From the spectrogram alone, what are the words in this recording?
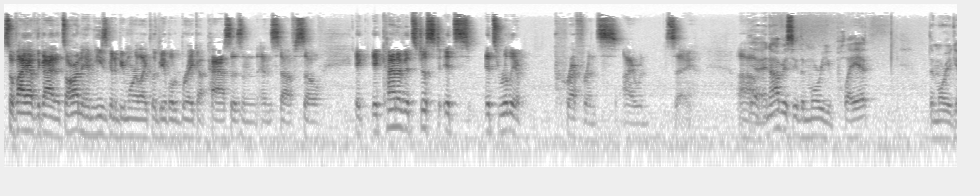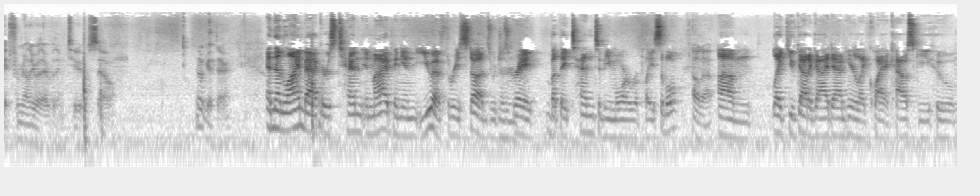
So if I have the guy that's on him, he's going to be more likely to be able to break up passes and, and stuff. So it, it kind of it's just it's it's really a preference, I would say. Um, Yeah, and obviously the more you play it, the more you get familiar with everything too. So you'll get there. and then linebackers tend, in my opinion, you have three studs, which is great, but they tend to be more replaceable. Okay. Um, like you've got a guy down here like Kwiatkoski who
